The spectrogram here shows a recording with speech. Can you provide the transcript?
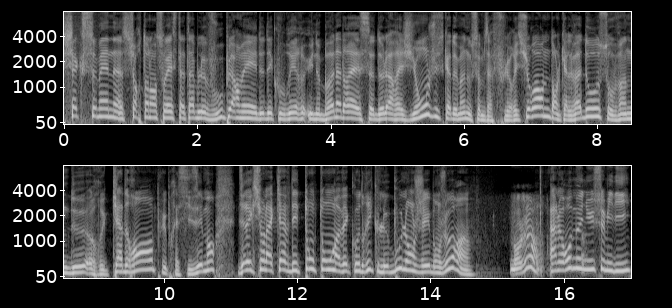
Chaque semaine sur Tendance Ouest à table vous permet de découvrir une bonne adresse de la région. Jusqu'à demain, nous sommes à Fleury-sur-Orne, dans le Calvados, au 22 rue Cadran, plus précisément. Direction la cave des tontons avec Audric le boulanger. Bonjour. Bonjour. Alors au menu ce midi?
